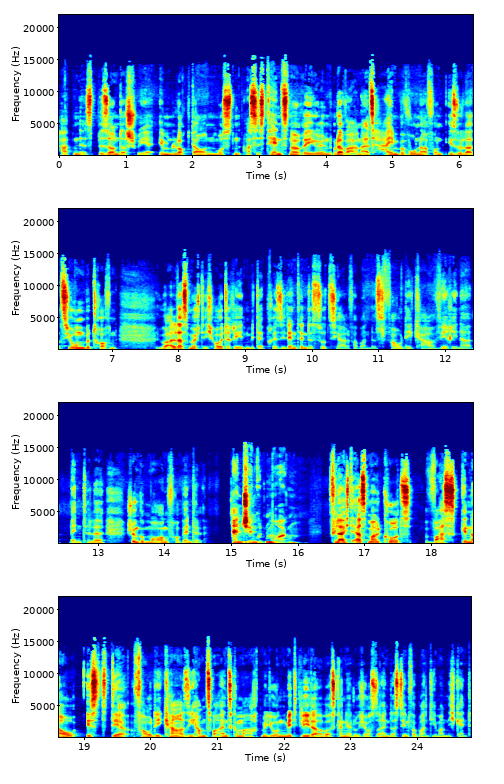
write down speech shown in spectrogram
hatten es besonders schwer im Lockdown, mussten Assistenz neu regeln oder waren als Heimbewohner von Isolation betroffen. Über all das möchte ich heute reden mit der Präsidentin des Sozialverbandes VDK, Verena Bentele. Schönen guten Morgen, Frau Bentele. Einen schönen guten Morgen. Vielleicht erstmal kurz, was genau ist der VDK? Sie haben zwar 1,8 Millionen Mitglieder, aber es kann ja durchaus sein, dass den Verband jemand nicht kennt.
